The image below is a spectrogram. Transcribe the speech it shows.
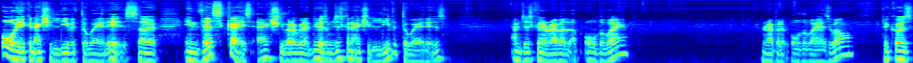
or you can actually leave it the way it is. So in this case, actually what I'm going to do is I'm just going to actually leave it the way it is. I'm just going to ravel it up all the way. Wrap it up all the way as well. Because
